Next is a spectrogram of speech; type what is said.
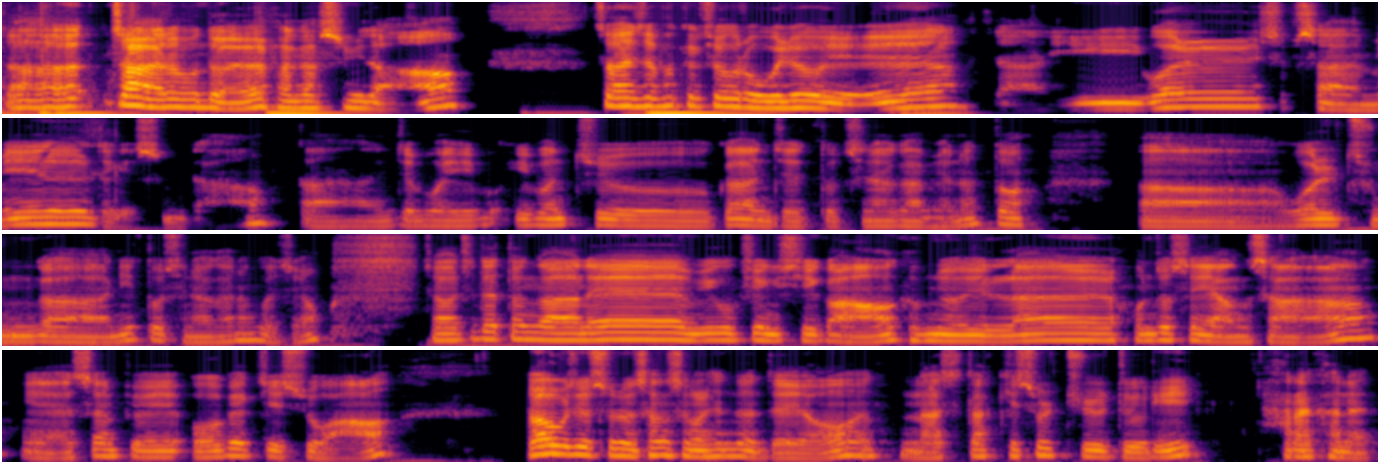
자, 자, 여러분들 반갑습니다. 자, 이제 본격적으로 월요일, 자, 2월 13일 되겠습니다. 자, 이제 뭐 이- 이번 주가 이제 또 지나가면은 또 어, 월 중간이 또 지나가는 거죠. 자, 어찌됐든 간에 미국 증시가 금요일 날 혼조세 양상, 예, S&P 500 지수와 다우 지수는 상승을 했는데요. 나스닥 기술주들이 하락하는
